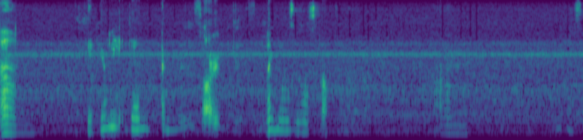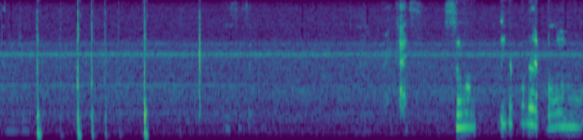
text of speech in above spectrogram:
Um if you can't hear me again, I'm really sorry because my nose is all stuffed and whatever. Um what else can I do? I guess it. Alright guys. So leave a comment below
